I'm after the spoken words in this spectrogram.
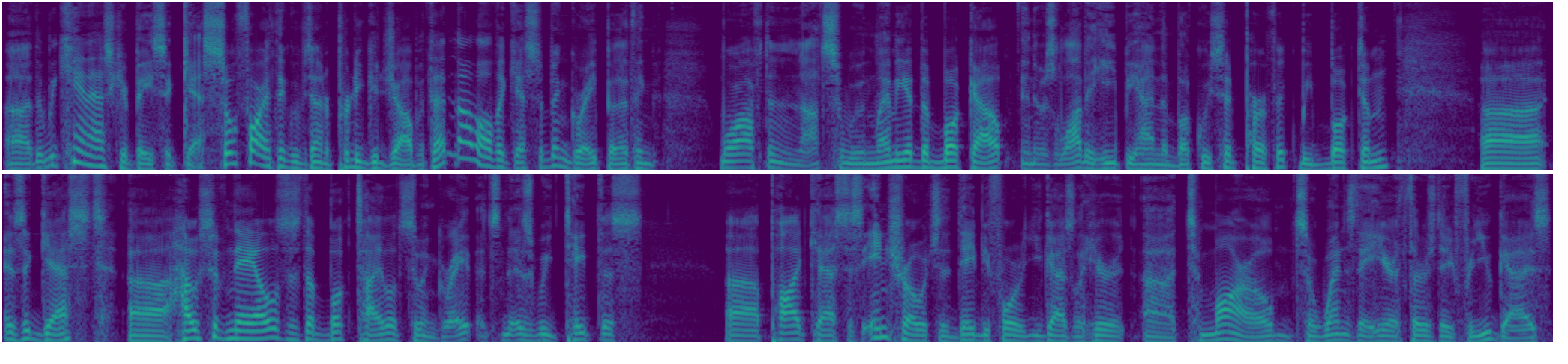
uh, that we can't ask your basic guests. So far, I think we've done a pretty good job with that. Not all the guests have been great, but I think more often than not. So when Lenny had the book out, and there was a lot of heat behind the book, we said, perfect. We booked him uh, as a guest. Uh, House of Nails is the book title. It's doing great. It's, as we tape this uh, podcast, this intro, which is the day before you guys will hear it uh, tomorrow. So Wednesday here, Thursday for you guys.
